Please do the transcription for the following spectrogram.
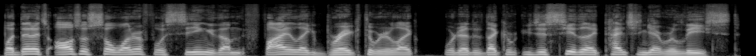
But then it's also so wonderful seeing them finally like break through. Like where like you just see the like tension get released,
